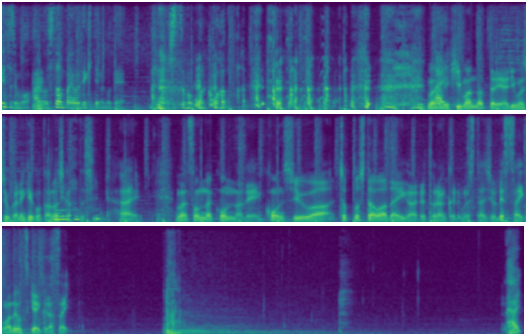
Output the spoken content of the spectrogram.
いつでもあのスタンバイはできてるので、あの 質問箱は。まあね、はい。暇になったらやりましょうかね結構楽しかったし。はい。まあそんなこんなで今週はちょっとした話題があるトランクルームスタジオです。最後までお付き合いください。はい。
